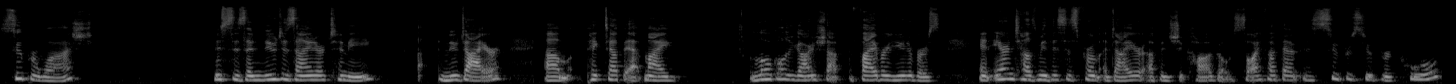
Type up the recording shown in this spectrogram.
superwash. This is a new designer to me, a new dyer, um, picked up at my local yarn shop, the Fiber Universe. And Erin tells me this is from a dyer up in Chicago. So I thought that is super, super cool.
